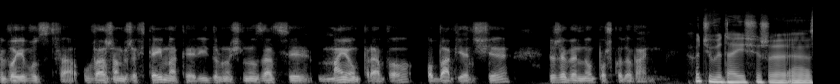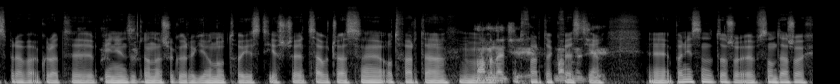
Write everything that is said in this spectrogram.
województwa. Uważam, że w tej materii Dolnoślązacy mają prawo obawiać się, że będą poszkodowani. Choć wydaje się, że e, sprawa akurat e, pieniędzy dla naszego regionu to jest jeszcze cały czas e, otwarta, mm, Mam nadzieję, otwarta kwestia. Panie senatorze, w sondażach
